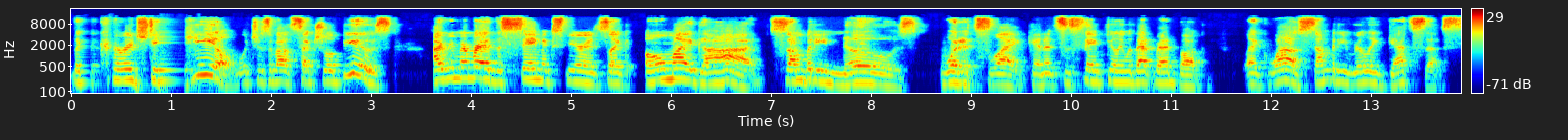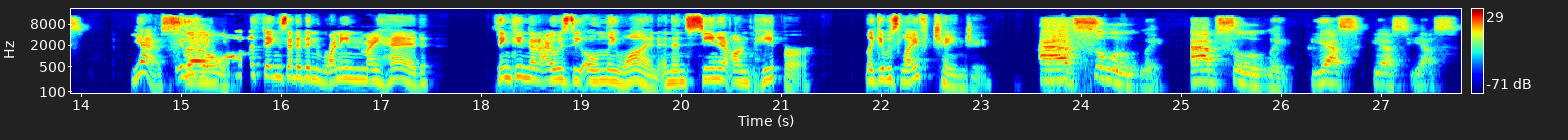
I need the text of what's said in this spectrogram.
The Courage to Heal, which is about sexual abuse. I remember I had the same experience like, oh my God, somebody knows what it's like. And it's the same feeling with that red book like wow somebody really gets this Yes, it was like So- all the things that had been running in my head, thinking that I was the only one, and then seeing it on paper, like it was life changing. absolutely absolutely yes yes yes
